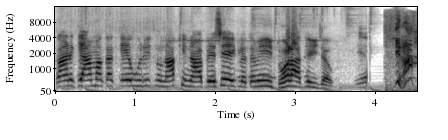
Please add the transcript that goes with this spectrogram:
કારણ કે આમાં કાંઈક એવું રીતનું નાખીને આપે છે એટલે તમે ધોળા થઈ જાવ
